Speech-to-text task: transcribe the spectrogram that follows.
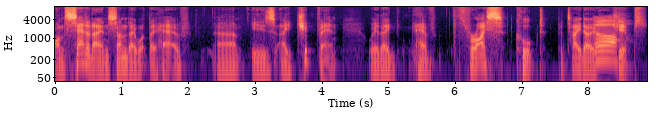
on Saturday and Sunday, what they have um, is a chip van where they have thrice cooked potato Oh. chips.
